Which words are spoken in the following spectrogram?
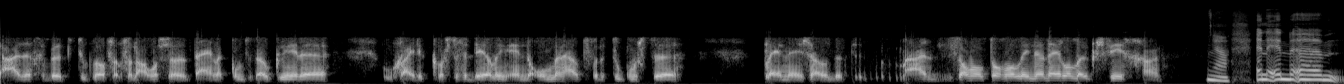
Ja, er gebeurt natuurlijk wel van, alles. Uiteindelijk komt het ook weer... hoe ga je de kostenverdeling en de onderhoud voor de toekomst plannen en zo. Dat, maar het is allemaal toch wel in een hele leuke sfeer gegaan. Ja, en... en.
